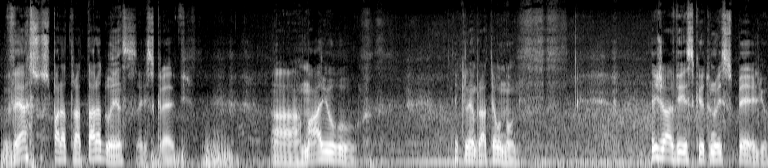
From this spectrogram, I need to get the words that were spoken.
versos para tratar a doença, ele escreve. Ah, Mário, tem que lembrar até o nome. Ele já havia escrito no espelho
